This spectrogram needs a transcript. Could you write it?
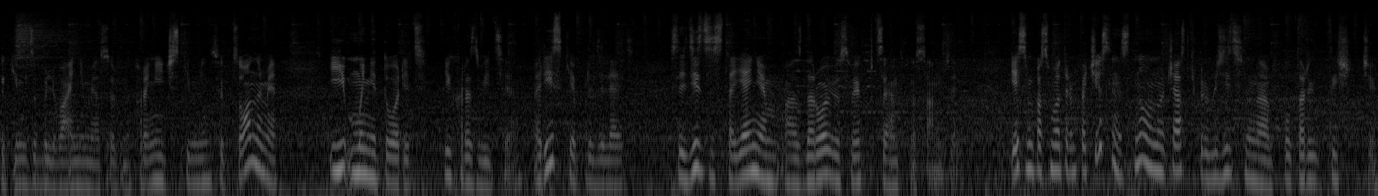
какими заболеваниями, особенно хроническими, инфекционными, и мониторить их развитие, риски определять, следить за состоянием а, здоровья своих пациентов на самом деле. Если мы посмотрим по численности, ну, на участке приблизительно полторы тысячи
